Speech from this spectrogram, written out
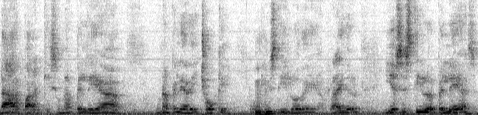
dar para que sea una pelea una pelea de choque por el estilo de Ryder. Y ese estilo de peleas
